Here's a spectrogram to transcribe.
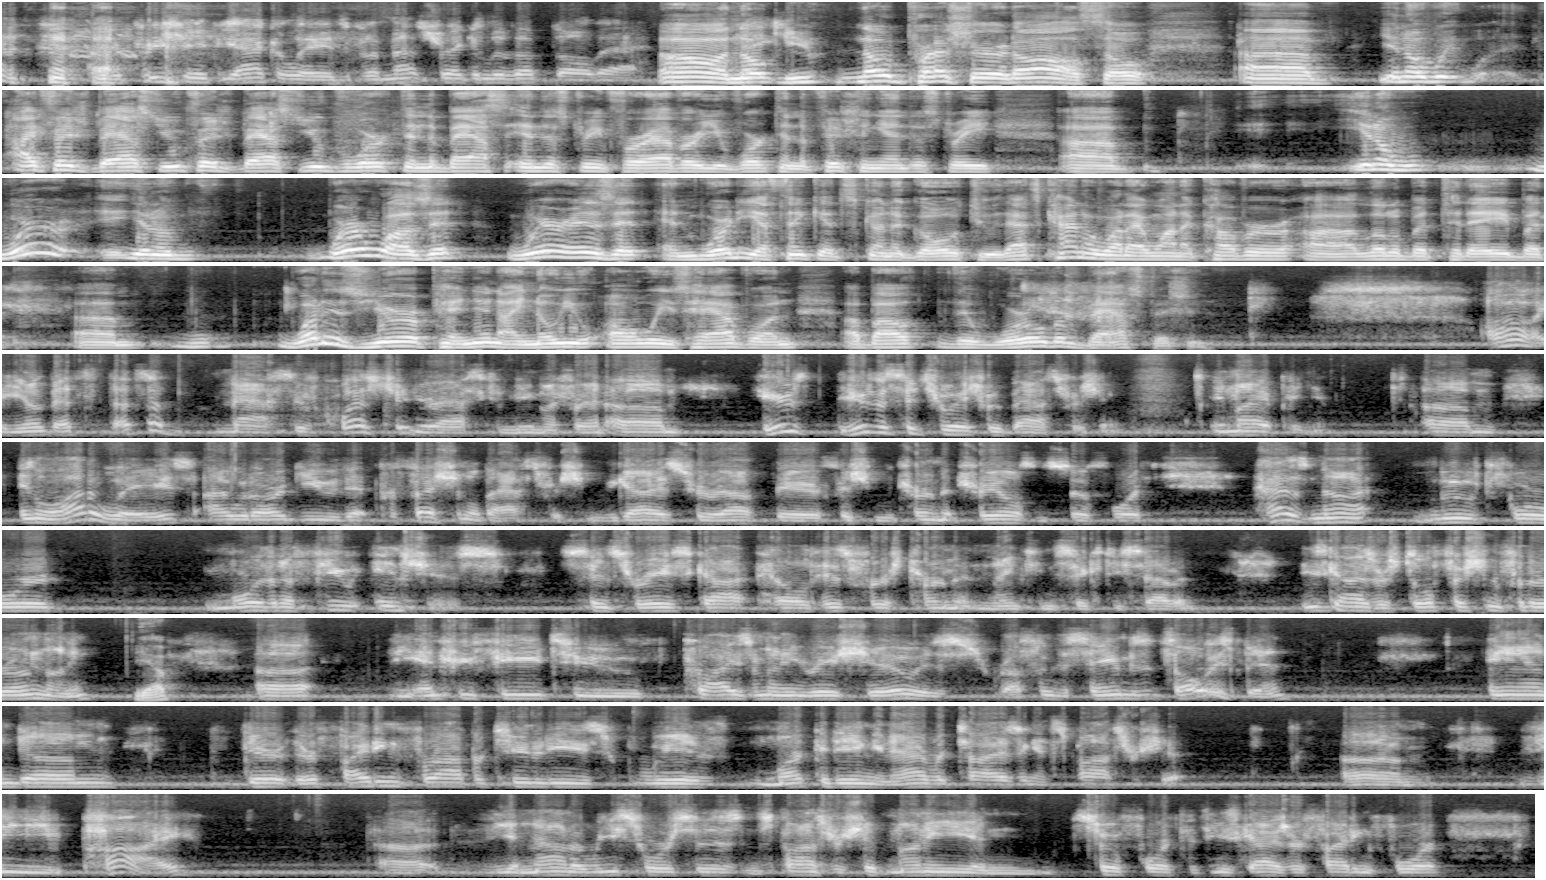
I appreciate the accolades, but I'm not sure I can live up to all that. Oh, no, no pressure at all. So, uh, you know, we, I fish bass. You fish bass. You've worked in the bass industry forever. You've worked in the fishing industry. Uh, you know, where you know, where was it? Where is it, and where do you think it's going to go to? That's kind of what I want to cover uh, a little bit today. But um, what is your opinion? I know you always have one about the world of bass fishing. Oh, you know that's that's a massive question you're asking me, my friend. Um, here's here's the situation with bass fishing, in my opinion. Um, in a lot of ways, I would argue that professional bass fishing, the guys who are out there fishing the tournament trails and so forth, has not moved forward more than a few inches since Ray Scott held his first tournament in 1967. These guys are still fishing for their own money. Yep. Uh, the entry fee to prize money ratio is roughly the same as it's always been, and um, they're they're fighting for opportunities with marketing and advertising and sponsorship. Um, the pie, uh, the amount of resources and sponsorship money and so forth that these guys are fighting for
